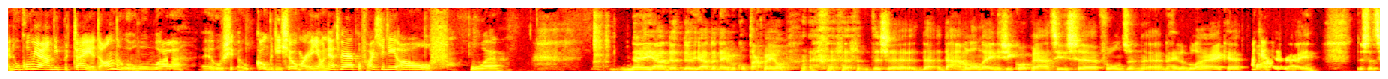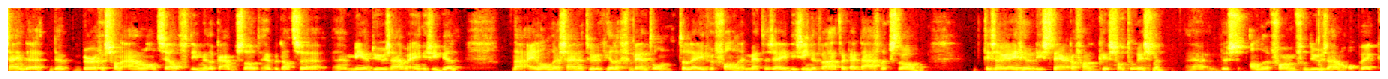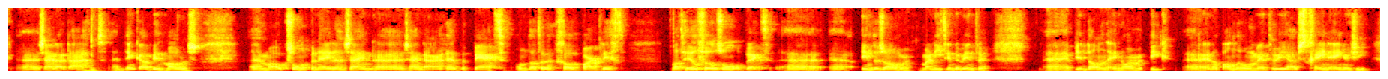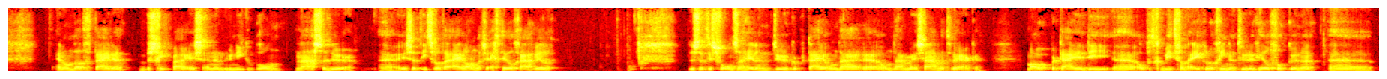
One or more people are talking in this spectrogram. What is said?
En hoe kom jij aan die partijen dan? Hoe, hoe, uh, hoe, hoe, komen die zomaar in jouw netwerk? Of had je die al? Of hoe, uh... Nee, ja, de, de, ja, daar nemen we contact mee op. dus uh, de, de Amelanden Energiecorporatie is voor ons een, een hele belangrijke partner okay. daarin. Dus dat zijn de, de burgers van Ameland zelf die met elkaar besloten hebben dat ze meer duurzame energie willen. Nou, eilanders zijn natuurlijk heel erg gewend om te leven van en met de zee. Die zien het water daar dagelijks stromen. Het is een regio die sterk afhankelijk is van toerisme. Uh, dus andere vormen van duurzame opwek uh, zijn uitdagend. Denk aan windmolens. Uh, maar ook zonnepanelen zijn, zijn daar beperkt, omdat er een groot park ligt. Wat heel veel zon opwekt in de zomer, maar niet in de winter. heb je dan een enorme piek. Uh, en op andere momenten weer juist geen energie. En omdat getijden beschikbaar is en een unieke bron naast de deur, uh, is dat iets wat de eilanders echt heel graag willen. Dus het is voor ons een hele natuurlijke partij om, daar, uh, om daarmee samen te werken. Maar ook partijen die op het gebied van ecologie natuurlijk heel veel kunnen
